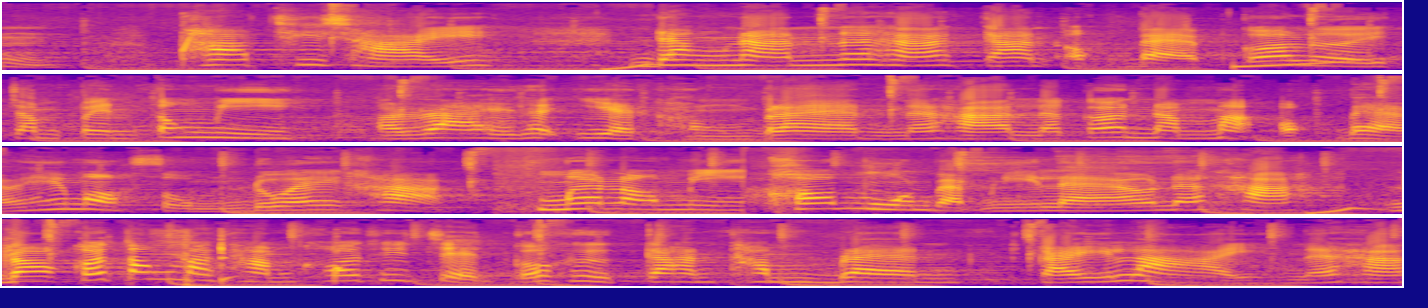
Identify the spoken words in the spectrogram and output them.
น ภาพที่ใช้ ดังนั้นนะคะการออกแบบก็เลยจำเป็นต้องมีรายละเอียดของแบรนด์นะคะ แล้วก็นำมาออกแบบให้เหมาะสมด้วยค่ะ เมื่อเรามีข้อมูลแบบนี้แล้วนะคะ เราก็ต้องมาทำข้อที่ 7 ก็คือการทำแบรนด์ไกด์ไลน์นะคะ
